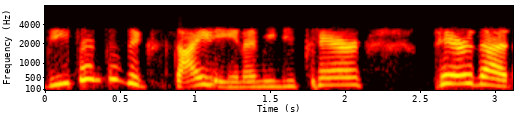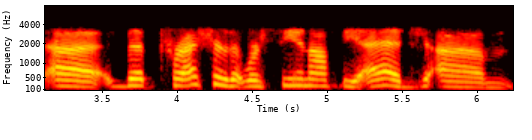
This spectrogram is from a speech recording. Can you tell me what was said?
defense is exciting. I mean, you pair pair that uh, the pressure that we're seeing off the edge. Um,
